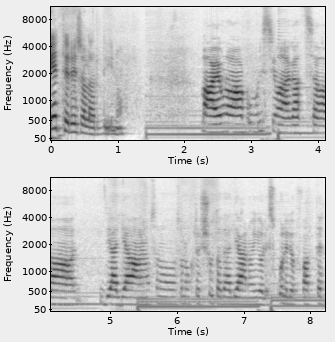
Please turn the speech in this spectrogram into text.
Chi è Teresa Lardino? Ma è una comunissima ragazza di Aliano, sono, sono cresciuta ad Aliano, io le scuole le ho fatte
